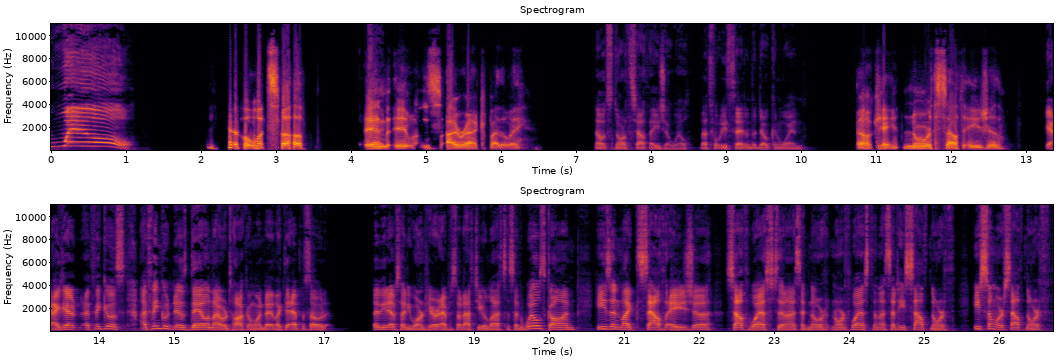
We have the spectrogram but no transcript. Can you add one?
Will! Yo, what's up? And it was Iraq, by the way. No, it's North South Asia, Will. That's what we said in the Dokkan When. Okay, North South Asia. Yeah, I can't. I think it was. I think it was Dale and I were talking one day, like the episode, maybe an episode you weren't here, episode after you left. I said Will's gone. He's in like South Asia, Southwest, and I said North Northwest, and I said he's South North. He's somewhere South North.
